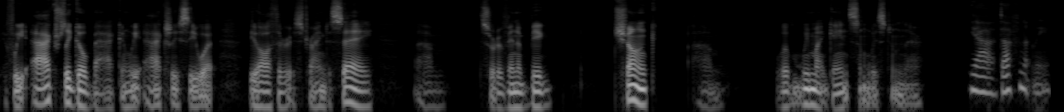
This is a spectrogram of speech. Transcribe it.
if we actually go back and we actually see what the author is trying to say, um, sort of in a big chunk, um, we might gain some wisdom there. Yeah, definitely.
